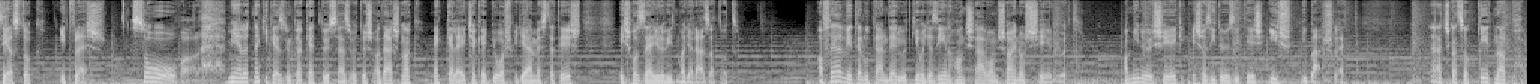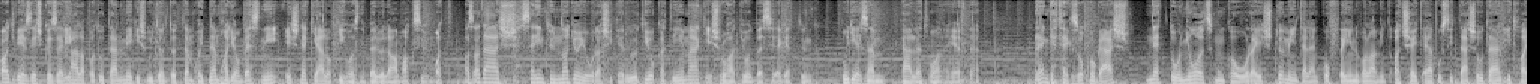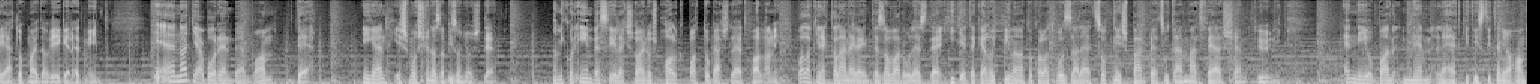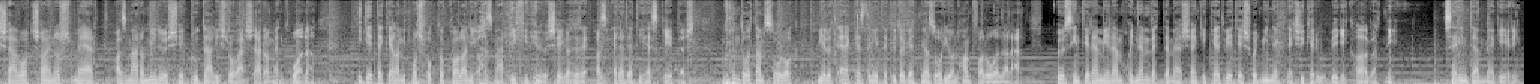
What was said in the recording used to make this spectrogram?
Sziasztok, itt Flash. Szóval, mielőtt neki kezdünk a 205-ös adásnak, meg kell ejtsek egy gyors figyelmeztetést, és hozzá egy rövid magyarázatot. A felvétel után derült ki, hogy az én hangsávom sajnos sérült. A minőség és az időzítés is hibás lett. Hát skacok, két nap agyvérzés közeli állapot után mégis úgy döntöttem, hogy nem hagyom veszni, és nekiállok kihozni belőle a maximumot. Az adás szerintünk nagyon jóra sikerült, jók a témák, és rohadt jót beszélgettünk. Úgy érzem, kár lett volna érte. Rengeteg zokogás, nettó 8 munkaóra és töménytelen koffein, valamint agysejt elpusztítása után itt halljátok majd a végeredményt. Ja, nagyjából rendben van, de. Igen, és most jön az a bizonyos de. Amikor én beszélek, sajnos halk pattogást lehet hallani. Valakinek talán eleinte zavaró lesz, de higgyétek el, hogy pillanatok alatt hozzá lehet szokni, és pár perc után már fel sem tűnik. Ennél jobban nem lehet kitisztítani a hangsávot sajnos, mert az már a minőség brutális rovására ment volna. Higgyétek el, amit most fogtok hallani, az már hifi minőség az, az eredetihez képest. Gondoltam szólok, mielőtt elkezdenétek ütögetni az Orion hangfal oldalát. Őszintén remélem, hogy nem vettem el senki kedvét, és hogy mindenkinek sikerül végighallgatni. Szerintem megéri.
